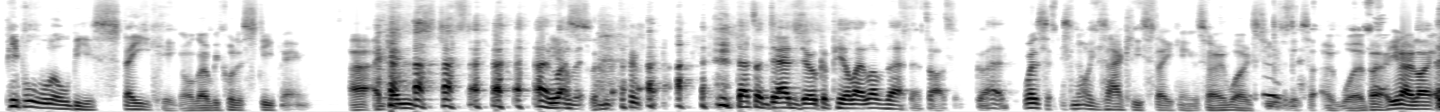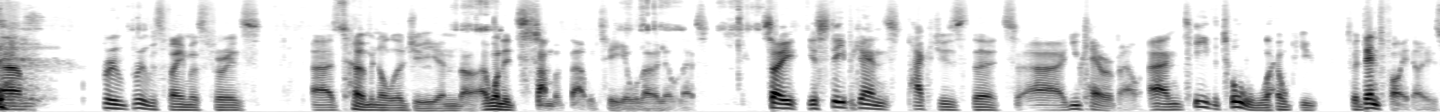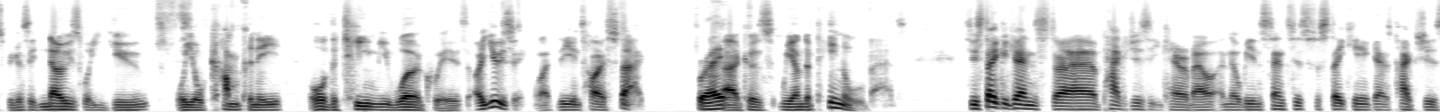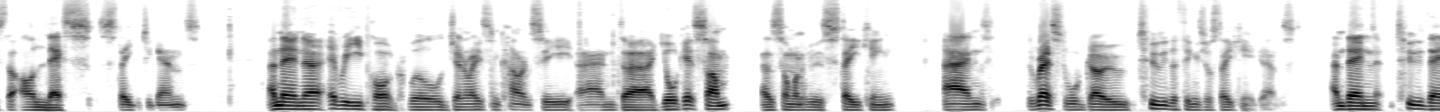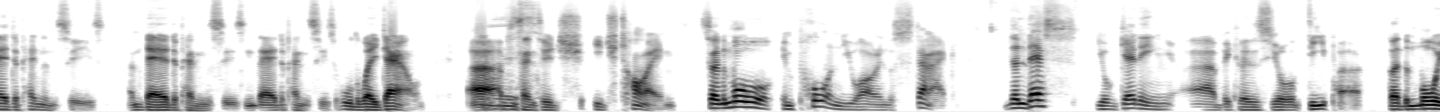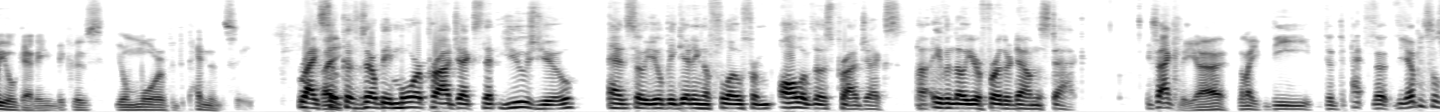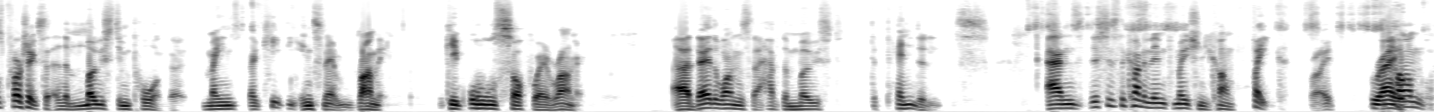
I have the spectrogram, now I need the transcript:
people will be staking, although we call it steeping, uh, against. I love it. That's a dad joke appeal. I love that. That's awesome. Go ahead. Well, it's, it's not exactly staking, so it works to use its own word. But you know, like um, Brew, Brew was famous for his uh, terminology, and uh, I wanted some of that with tea, although a little less. So you're steep against packages that uh, you care about, and Tea, the tool, will help you to identify those because it knows what you or your company or the team you work with are using, like the entire stack. Right. Because uh, we underpin all that. So you stake against uh, packages that you care about, and there'll be incentives for staking against packages that are less staked against. And then uh, every epoch will generate some currency, and uh, you'll get some as someone who is staking, and the rest will go to the things you're staking against, and then to their dependencies and their dependencies and their dependencies all the way down uh, nice. a percentage each time. So the more important you are in the stack, the less you're getting uh, because you're deeper, but the more you're getting because you're more of a dependency. Right. right? So because there'll be more projects that use you, and so you'll be getting a flow from all of those projects, uh, even though you're further down the stack. Exactly. Uh, like the the, the the open source projects that are the most important, that means they keep the internet running, keep all software running. Uh, they're the ones that have the most dependence, and this is the kind of information you can't fake, right? Right. You can't,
